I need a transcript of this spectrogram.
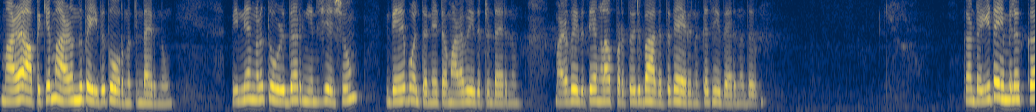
മഴ അപ്പയ്ക്ക് മഴ ഒന്ന് പെയ്ത് തോർന്നിട്ടുണ്ടായിരുന്നു. പിന്നെ ഞങ്ങൾ തൊഴുതിറങ്ങിയതിന് ശേഷം ഇതേപോലെ തന്നെ കേട്ടോ മഴ പെയ്തിട്ടുണ്ടായിരുന്നു. മഴ പെയ്തിട്ട് ഞങ്ങൾ അപ്പുറത്തെ ഒരു ഭാഗത്ത് കയറി നിൽക്കുക ചെയ്തായിരുന്നത്. കണ്ടോ ഈ ടൈമിലൊക്കെ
